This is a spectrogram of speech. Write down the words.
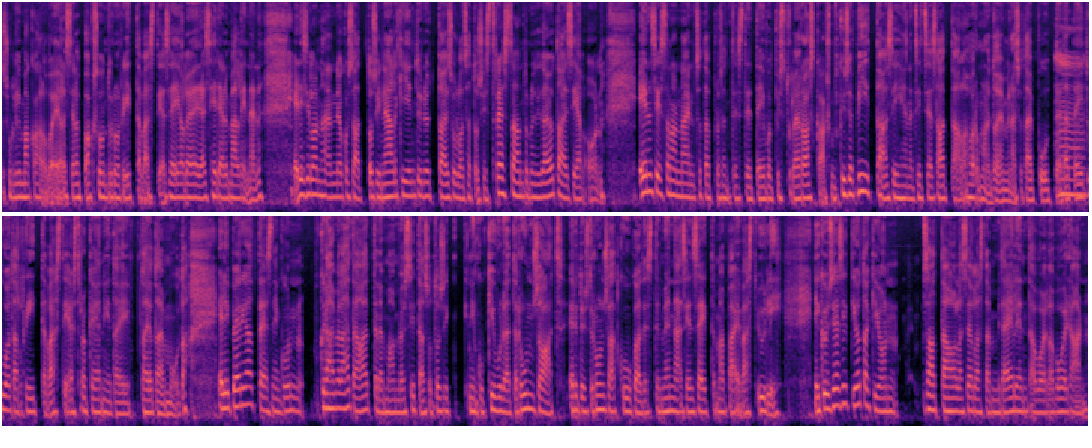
sun limakalvo ei ole siellä paksuuntunut riittävästi ja se ei ole edes hedelmällinen. Eli silloinhan joko sä oot tosi nälkiintynyt tai sulla on sä tosi stressaantunut tai jotain siellä on. En siis sano näin nyt sataprosenttisesti, että ei voi pystyä tulemaan raskaaksi, mutta kyllä se viittaa siihen, että sit siellä saattaa olla hormonitoiminnassa jotain puutteita, mm. että ei tuota riittävästi estrogeenia tai, tai jotain muuta. Eli periaatteessa niin kun, kyllähän me lähdetään ajattelemaan myös sitä, että se on tosi niin kivuliaat ja runsaat, erityisesti runsaat kuukautiset ja mennään siinä seitsemän päivästä yli. Niin kyllä se sitten jotakin on, saattaa olla sellaista, mitä elintavoilla voidaan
